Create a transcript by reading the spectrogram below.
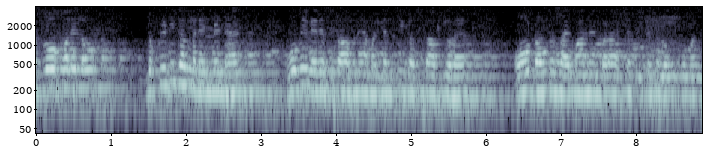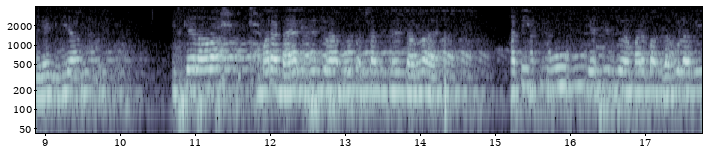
स्ट्रोक वाले लोग जो क्रिटिकल मैनेजमेंट है, वो भी मेरे स्टाफ ने एमरजेंसी का स्टाफ जो है, और डॉक्टर साहिबान ने बड़ा अच्छे तरीके से लोगों को मैनेज किया। इसके अलावा हमारा डायलिसिस जो है, बहुत अच्छा तरीके से चल रहा है। थर्टी टू केसेज जो है हमारे पास रेगुलरली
